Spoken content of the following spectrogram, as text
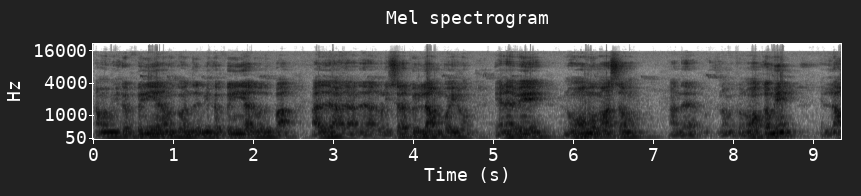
நம்ம மிகப்பெரிய நமக்கு வந்து மிகப்பெரிய அது ஒரு பா அது அது அது அதனுடைய சிறப்பு இல்லாமல் போயிடும் எனவே நோன்பு மாதம் அந்த நமக்கு நோக்கமே எல்லா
